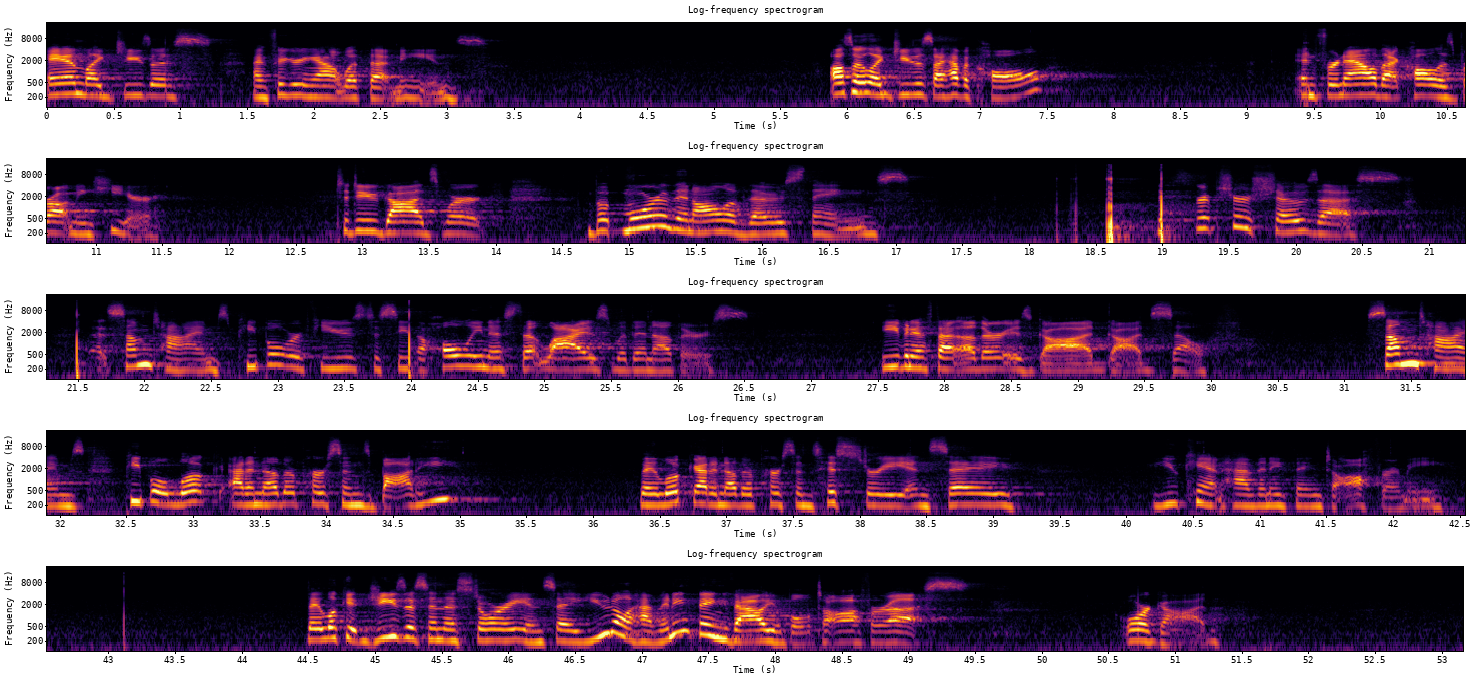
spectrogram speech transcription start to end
And like Jesus, I'm figuring out what that means. Also, like Jesus, I have a call. And for now, that call has brought me here to do God's work. But more than all of those things, the scripture shows us that sometimes people refuse to see the holiness that lies within others, even if that other is God, God's self. Sometimes people look at another person's body they look at another person's history and say, You can't have anything to offer me. They look at Jesus in this story and say, You don't have anything valuable to offer us or God.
